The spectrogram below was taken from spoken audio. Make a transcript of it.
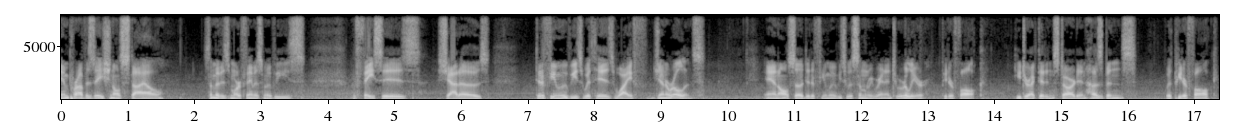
improvisational style. Some of his more famous movies Faces, Shadows. Did a few movies with his wife, Gena Rowlands, and also did a few movies with someone we ran into earlier, Peter Falk. He directed and starred in Husbands with Peter Falk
